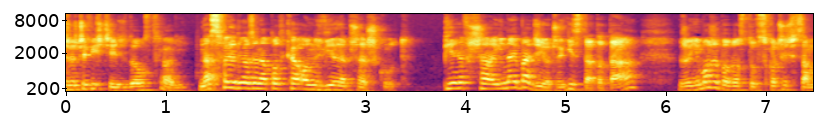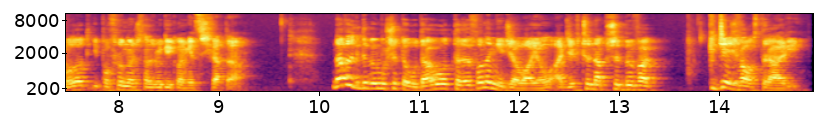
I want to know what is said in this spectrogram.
Rzeczywiście idzie do Australii. Na swojej drodze napotka on wiele przeszkód. Pierwsza i najbardziej oczywista to ta, że nie może po prostu wskoczyć w samolot i pofrunąć na drugi koniec świata. Nawet gdyby mu się to udało, telefony nie działają, a dziewczyna przybywa gdzieś w Australii.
